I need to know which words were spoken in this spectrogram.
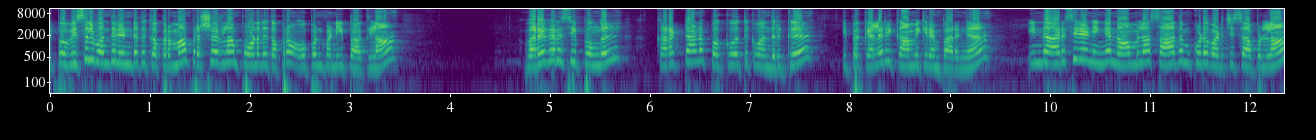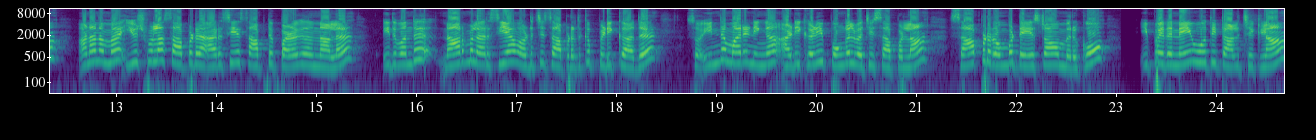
இப்போ விசில் வந்து ரெண்டதுக்கு அப்புறமா ப்ரெஷர்லாம் போனதுக்கப்புறம் ஓப்பன் பண்ணி பார்க்கலாம். வரகரிசி பொங்கல் கரெக்டான பக்குவத்துக்கு வந்திருக்கு. இப்போ கிளறி காமிக்கிறேன் பாருங்கள் இந்த அரிசியில் நீங்கள் நார்மலாக சாதம் கூட வடித்து சாப்பிடலாம். ஆனால் நம்ம யூஸ்வலாக சாப்பிட்ற அரிசியை சாப்பிட்டு பழகுறதுனால இது வந்து நார்மல் அரிசியாக வடித்து சாப்பிட்றதுக்கு பிடிக்காது. ஸோ இந்த மாதிரி நீங்கள் அடிக்கடி பொங்கல் வச்சு சாப்பிட்லாம். சாப்பிட ரொம்ப டேஸ்ட்டாகவும் இருக்கும். இப்போ இதை நெய் ஊற்றி தாளிச்சிக்கலாம்.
